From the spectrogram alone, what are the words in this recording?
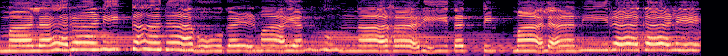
മലരണിക്കനവുകൾ മയങ്ങുന്ന ഹരിതത്തിൻ മലനിരകളെ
